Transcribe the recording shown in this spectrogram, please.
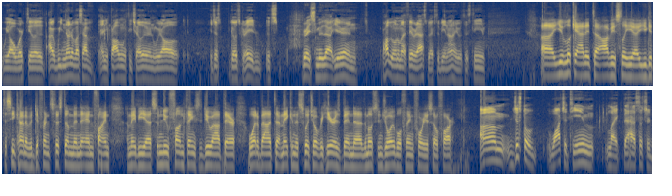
we all work together. I, we none of us have any problem with each other, and we all it just goes great. It's very smooth out here, and probably one of my favorite aspects of being out here with this team. Uh, you look at it, uh, obviously, uh, you get to see kind of a different system and, and find uh, maybe uh, some new fun things to do out there. What about uh, making the switch over here has been the most enjoyable thing for you so far? Um, just to watch a team like that has such a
